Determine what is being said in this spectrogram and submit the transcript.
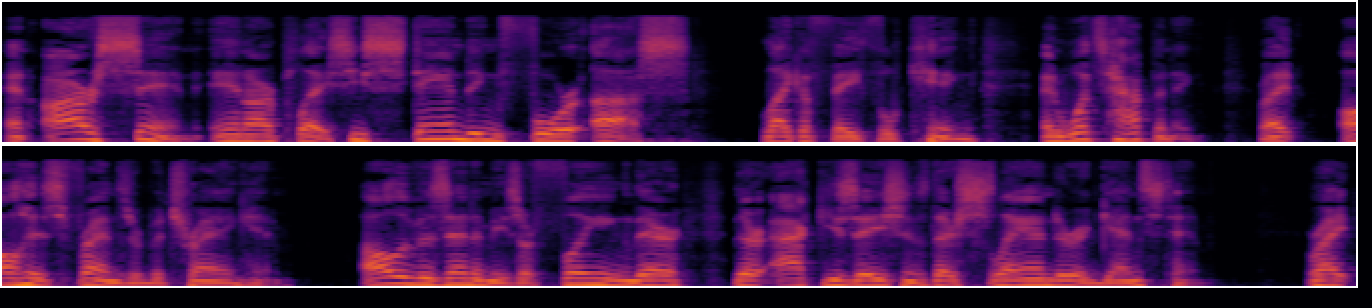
and our sin in our place. He's standing for us like a faithful king. And what's happening, right? All his friends are betraying him. All of his enemies are flinging their, their accusations, their slander against him right?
